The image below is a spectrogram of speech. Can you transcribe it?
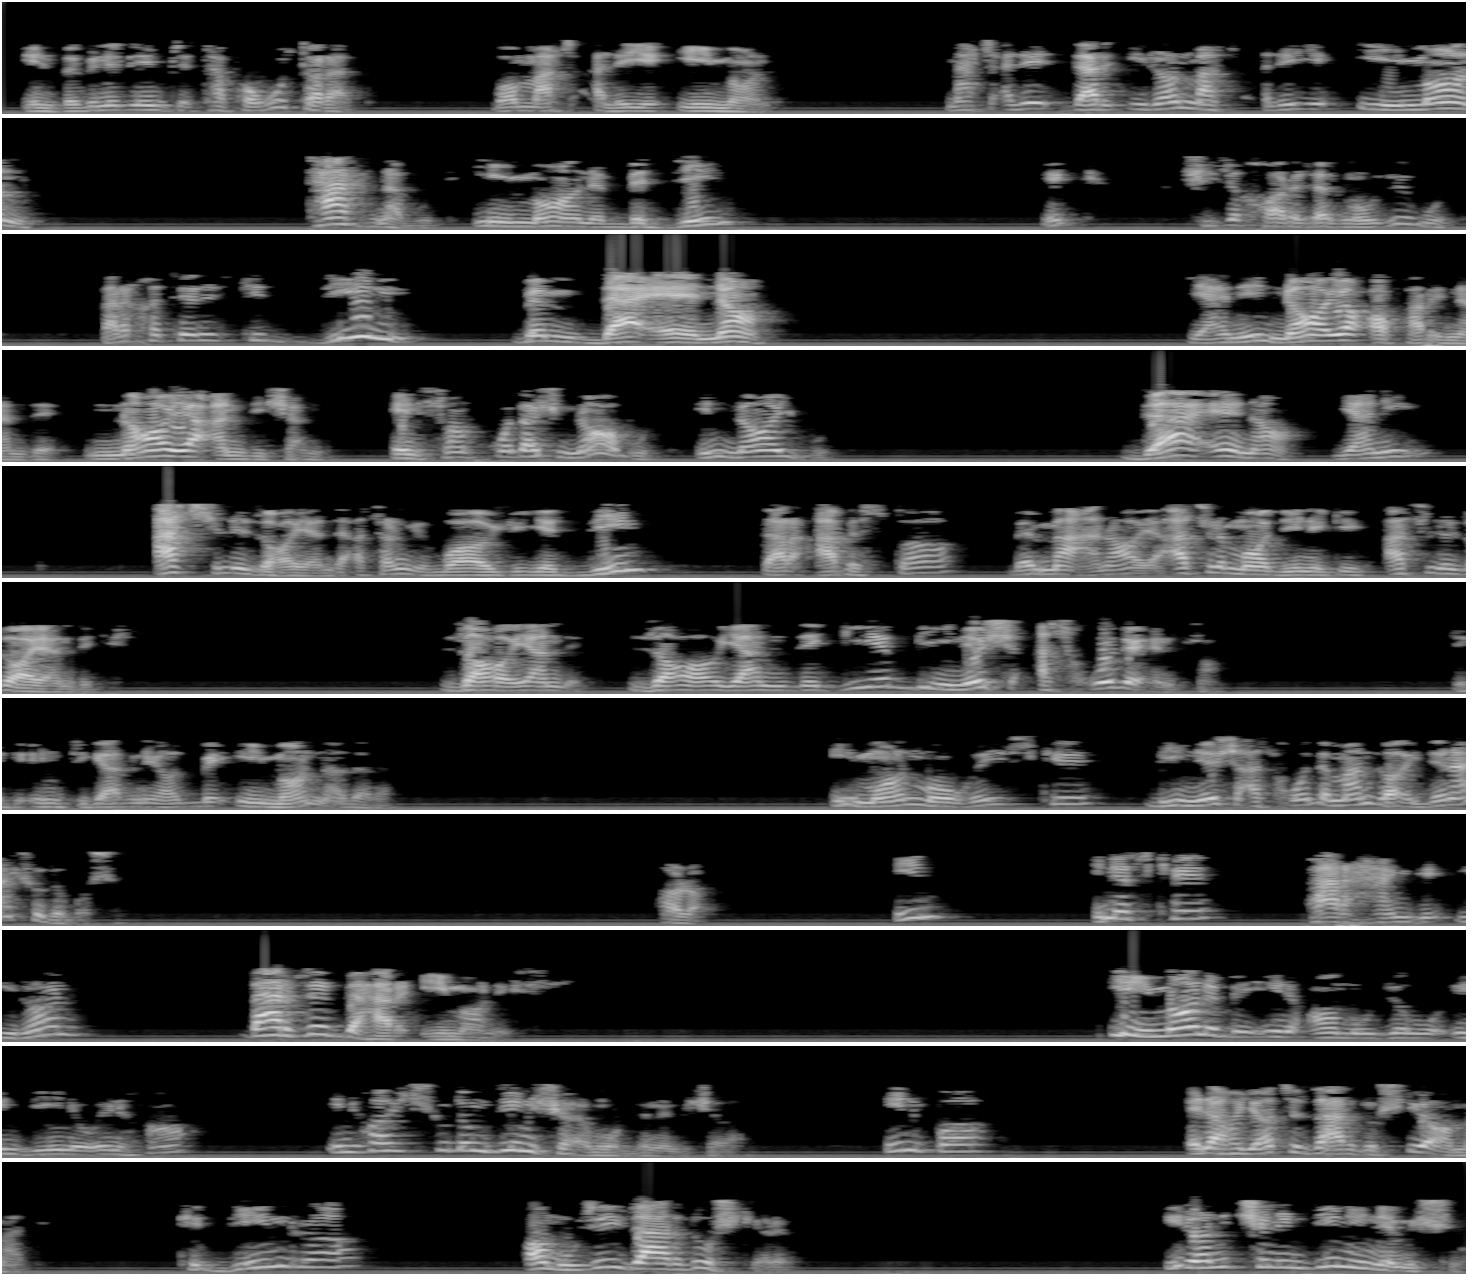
این ببینید این تفاوت دارد با مسئله ایمان. مسئله در ایران مسئله ایمان طرح نبود. ایمان به دین یک چیز خارج از موضوع بود. برای خاطر که دین به دعنا یعنی نای آفریننده نای اندیشنده. انسان خودش نا بود این نای بود. دعنا یعنی اصل زاینده اصلا واژه دین در عبستا به معنای اصل مادینگی اصل زایندگی. زایند زایندگی بینش از خود انسان. دیگه این دیگر نیاز به ایمان نداره ایمان موقعی است که بینش از خود من زایده نشده باشه. حالا این این است که فرهنگ ایران بر ضد هر ایمانی است. ایمان به این آموزه و این دین و اینها اینها هیچ کدوم دین شمرده نمی این با الهیات زردشتی آمد که دین را آموزه زردشت گرفت. ایرانی چنین دینی نمیشنه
